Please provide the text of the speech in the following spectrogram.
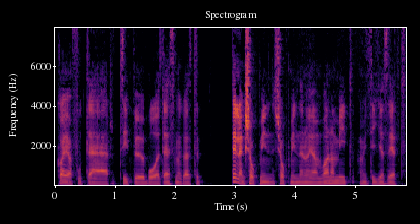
kajafutár, cipőbolt, ez meg az. Tehát tényleg sok, min, sok minden olyan van, amit, amit így azért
